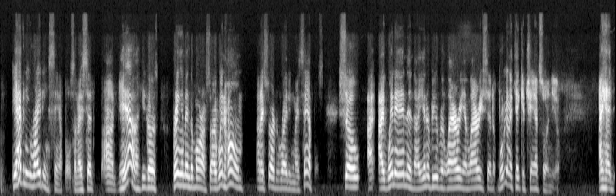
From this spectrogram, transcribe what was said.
Do you have any writing samples? And I said, uh, Yeah. He goes, Bring them in tomorrow. So I went home and I started writing my samples. So I, I went in and I interviewed with Larry, and Larry said, We're going to take a chance on you. I had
